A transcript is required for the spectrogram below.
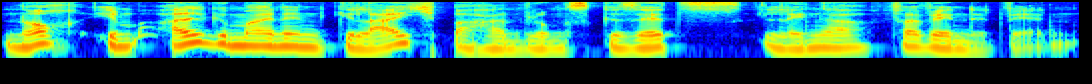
noch im allgemeinen Gleichbehandlungsgesetz länger verwendet werden.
